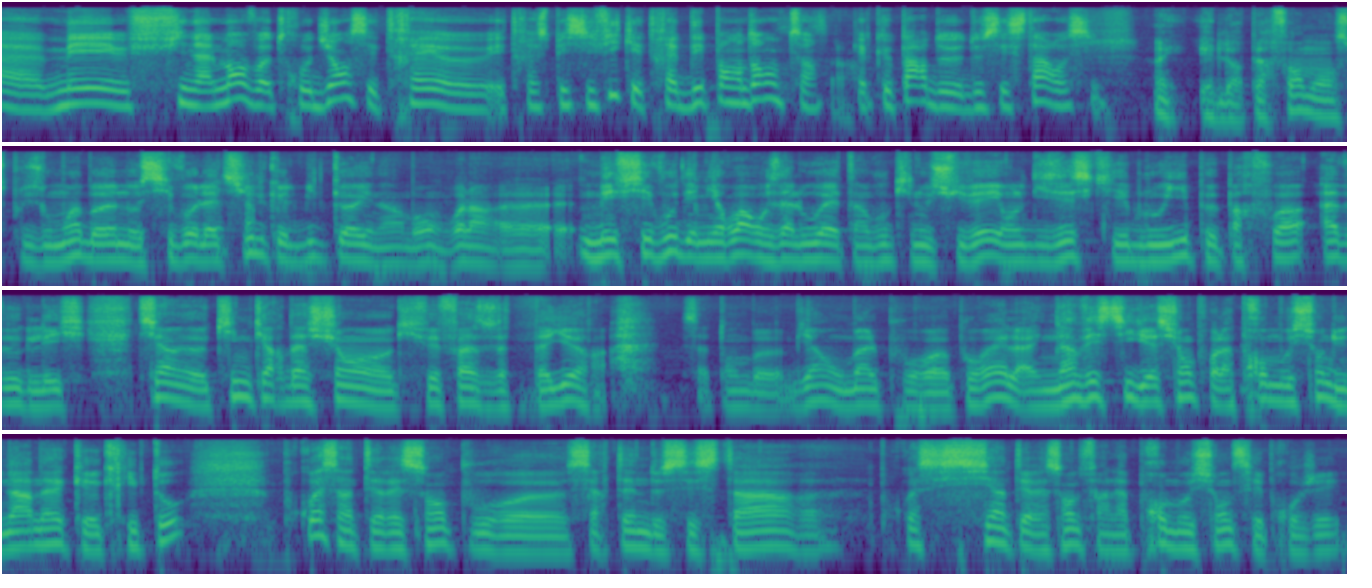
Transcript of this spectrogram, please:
euh, mais finalement votre audience est très, est très spécifique et très dépendante quelque part de, de, ces stars aussi. Oui, et de leur performance plus ou moins bonne, aussi volatile que le Bitcoin. Hein. Bon, voilà. méfiez-vous des miroirs aux alouettes, hein, vous qui nous suivez. Et on le disait, ce qui éblouit peut parfois aveugler. Tiens, Kim Kardashian qui fait face d'ailleurs ça tombe bien ou mal pour, pour elle, à une investigation pour la promotion d'une arnaque crypto. Pourquoi c'est intéressant pour certaines de ces stars pourquoi c'est si intéressant de faire la promotion de ces projets?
